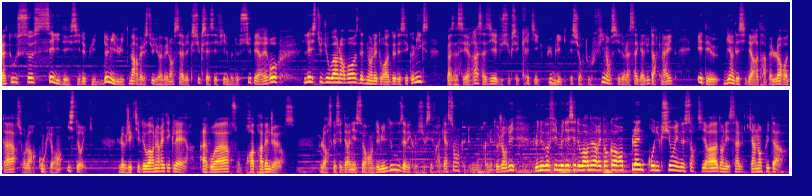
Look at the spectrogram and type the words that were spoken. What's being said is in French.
À tous, c'est l'idée. Si depuis 2008 Marvel Studios avait lancé avec succès ses films de super-héros, les studios Warner Bros. détenant les droits de DC Comics, pas assez rassasiés du succès critique, public et surtout financier de la saga du Dark Knight, étaient eux bien décidés à rattraper leur retard sur leurs concurrents historiques. L'objectif de Warner était clair, avoir son propre Avengers. Lorsque ce dernier sort en 2012, avec le succès fracassant que tout le monde connaît aujourd'hui, le nouveau film d'essai de Warner est encore en pleine production et ne sortira dans les salles qu'un an plus tard.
